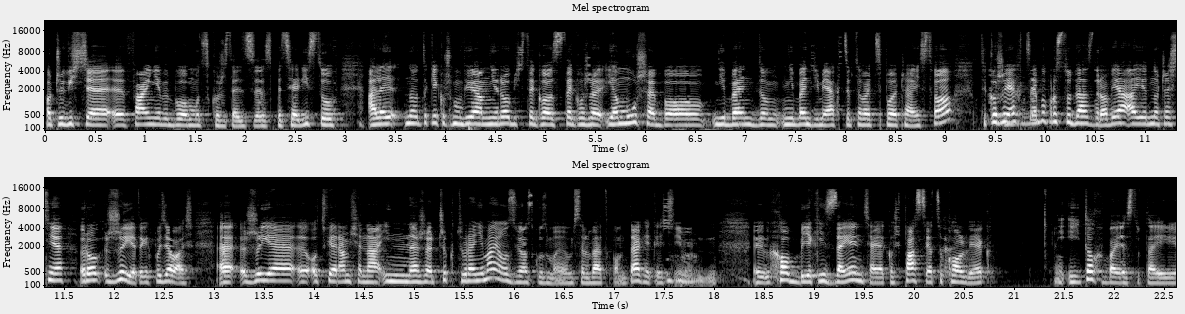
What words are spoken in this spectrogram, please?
Oczywiście y, fajnie by było móc skorzystać ze specjalistów, ale no tak jak już mówiłam, nie robić tego z tego, że ja muszę, bo nie, będą, nie będzie mnie akceptować społeczeństwo, tylko że ja chcę po prostu dla zdrowia, a jednocześnie żyję, tak jak powiedziałaś, e, żyję, e, otwieram się na inne rzeczy, które nie mają związku z moją sylwetką, tak? Jakieś mhm. E, hobby, jakieś zajęcia, jakaś pasja, cokolwiek. I to chyba jest tutaj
